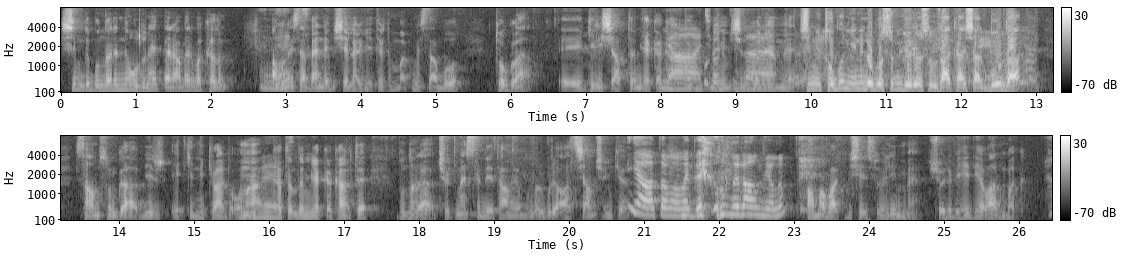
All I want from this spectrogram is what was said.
Şimdi bunların ne olduğunu hep beraber bakalım. Ama Evet. mesela ben de bir şeyler getirdim. Bak mesela bu TOG'a e, giriş yaptığım yaka Ya, kartım. Bu benim için güzel. önemli. Şimdi TOG'un yeni logosunu görüyorsunuz arkadaşlar. Burada Samsung'a bir etkinlik vardı. Ona Evet. katıldım yaka kartı. Bunlara çökmezsin diye tahmin ediyorum. Bunları buraya asacağım çünkü. Ya tamam hadi onları almayalım. Ama bak bir şey söyleyeyim mi? Şöyle bir hediye var mı bak.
